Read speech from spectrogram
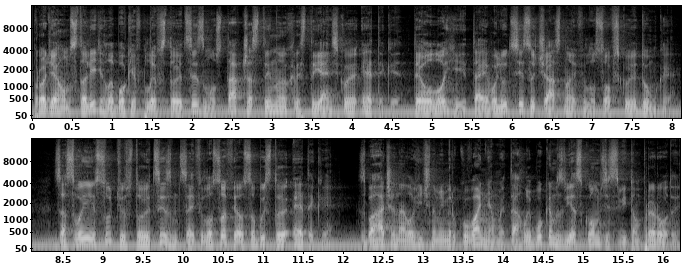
Протягом століть глибокий вплив стоїцизму став частиною християнської етики, теології та еволюції сучасної філософської думки. За своєю суттю, стоїцизм це філософія особистої етики, збагачена логічними міркуваннями та глибоким зв'язком зі світом природи.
